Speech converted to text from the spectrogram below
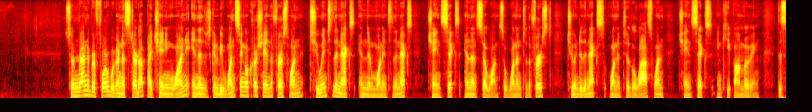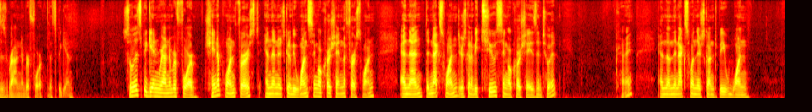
So in round number four we're gonna start up by chaining one and then there's gonna be one single crochet in the first one, two into the next, and then one into the next, chain six, and then so on. So one into the first, two into the next, one into the last one, chain six, and keep on moving. This is round number four. Let's begin. So let's begin round number four. Chain up one first and then there's gonna be one single crochet in the first one and then the next one there's gonna be two single crochets into it. Okay, and then the next one there's going to be one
